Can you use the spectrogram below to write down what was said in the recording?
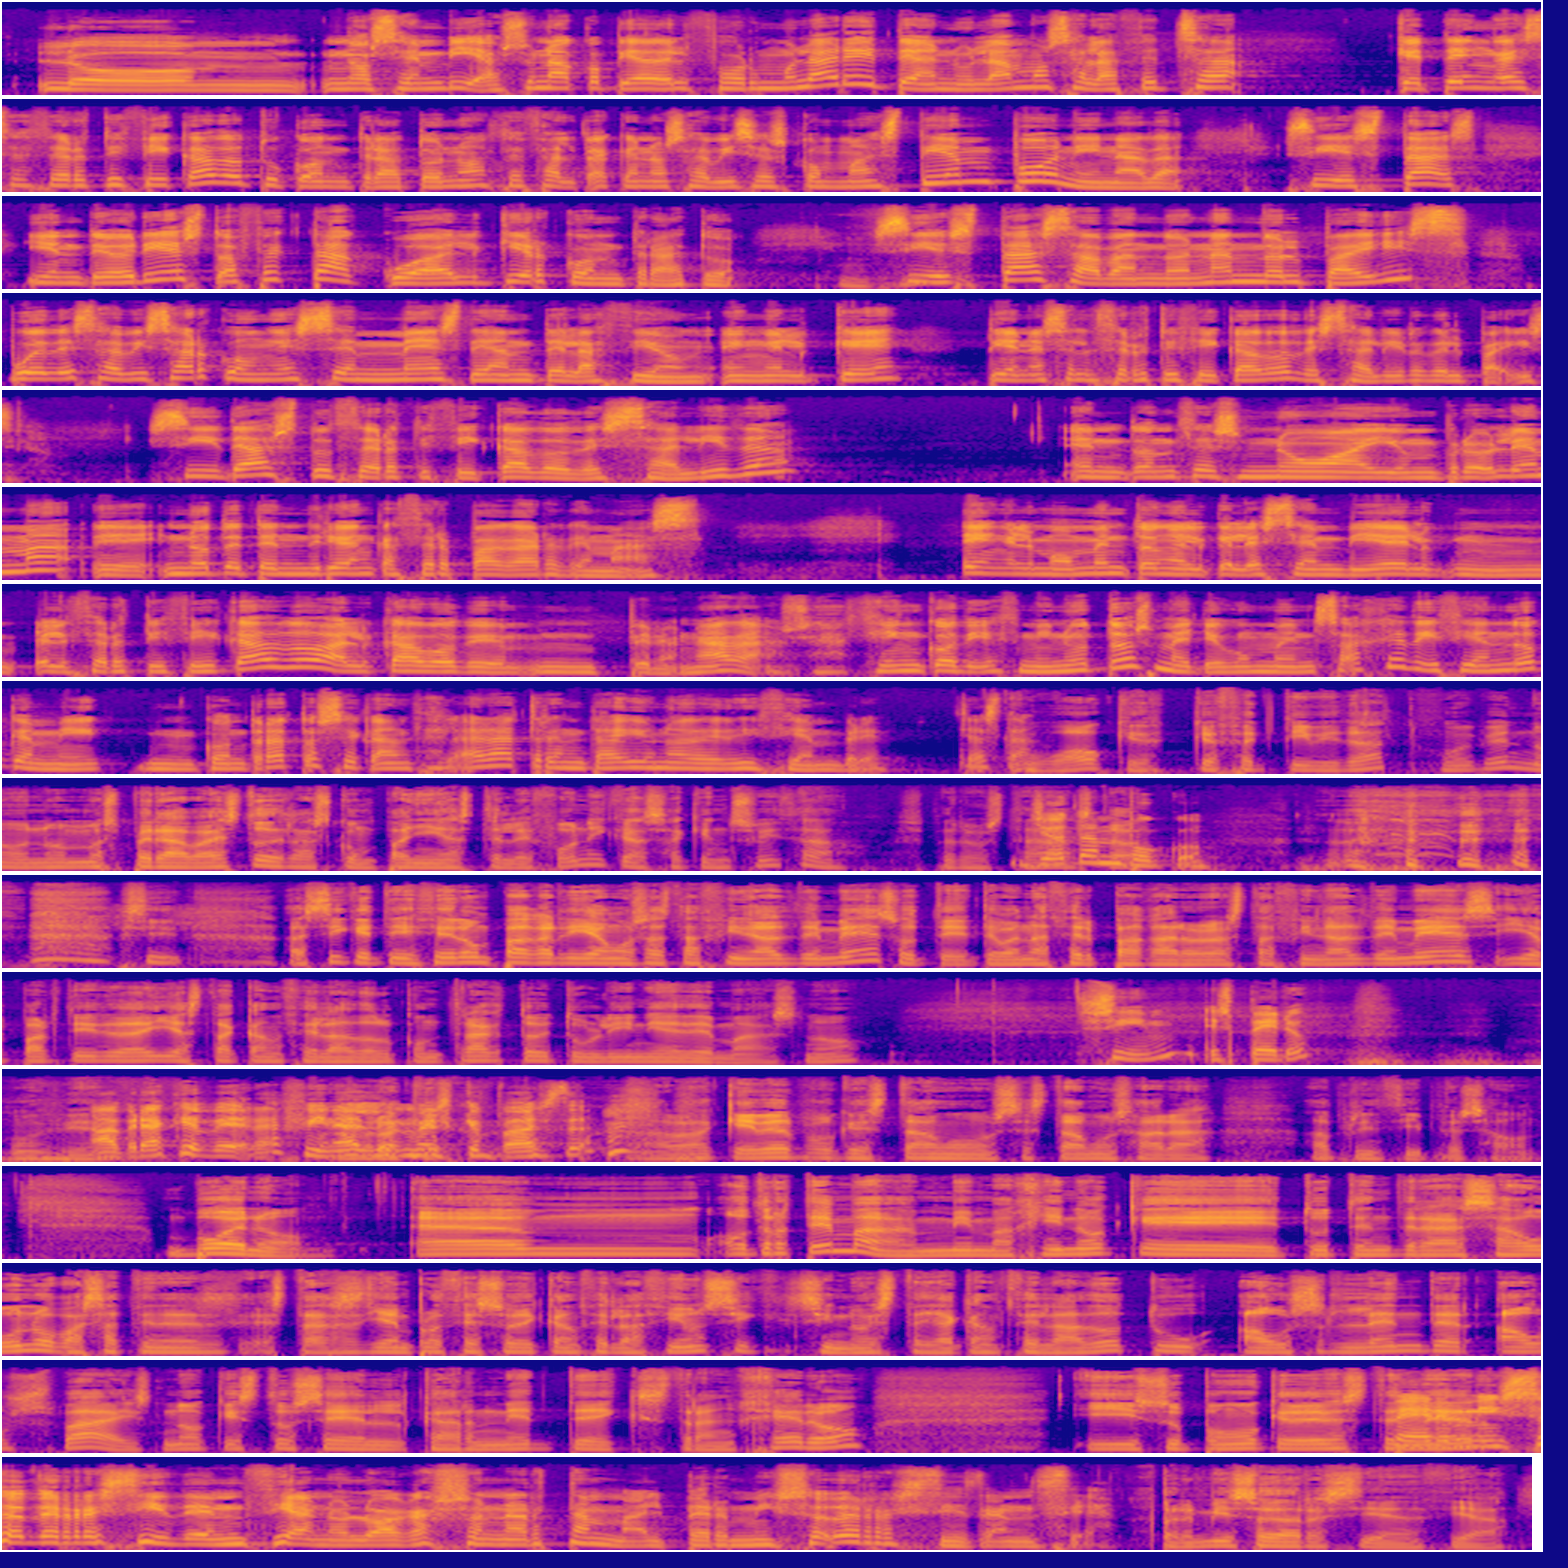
lo, mm, nos envías una copia del formulario y te anulamos a la fecha que tenga ese certificado tu contrato. No hace falta que nos avises con más tiempo ni nada. Si estás, y en teoría esto afecta a cualquier contrato, si estás abandonando el país, puedes avisar con ese mes de antelación en el que tienes el certificado de salir del país. Si das tu certificado de salida, entonces no hay un problema, eh, no te tendrían que hacer pagar de más. En el momento en el que les envié el, mm, el certificado, al cabo de, mm, pero nada, o sea, 5 o 10 minutos, me llegó un mensaje diciendo que mi mm, contrato se cancelará 31 de diciembre. Ya está. Wow, qué, qué efectividad. Muy bien. No, no me esperaba esto de las compañías telefónicas aquí en Suiza. Pero está- Yo está- tampoco. Sí, Así que te hicieron pagar, digamos, hasta final de mes o te, te van a hacer pagar ahora hasta final de mes y a partir de ahí ya está cancelado el contrato y tu línea y demás, ¿no? Sí, espero. Muy bien. Habrá que ver a final Habrá de mes que- qué pasa. Habrá que ver porque estamos, estamos ahora a principios aún. Bueno, em, otro tema. Me imagino que tú tendrás aún o vas a tener, estás ya en proceso de cancelación, si, si no está ya cancelado, tu Ausländer Ausweis, ¿no? Que esto es el carnet de extranjero y supongo que debes tener Permiso de residencia, no lo hagas sonar tan mal. Permiso de residencia. permiso de residencia.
